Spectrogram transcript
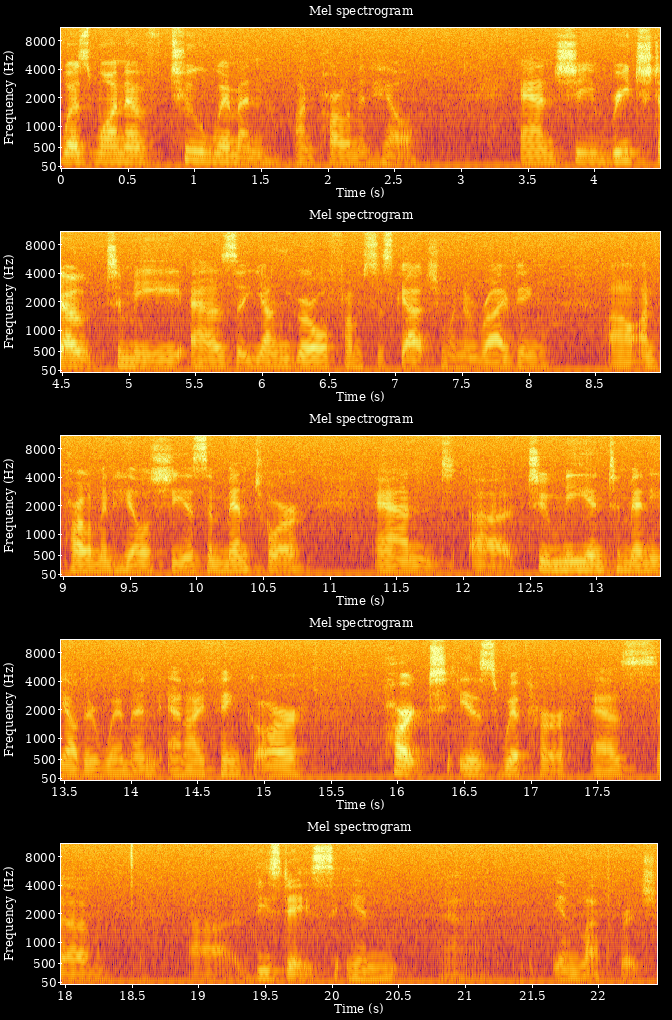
was one of two women on Parliament Hill. And she reached out to me as a young girl from Saskatchewan arriving uh, on Parliament Hill. She is a mentor and uh, to me and to many other women, and I think our heart is with her as um, uh, these days in, uh, in Lethbridge.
